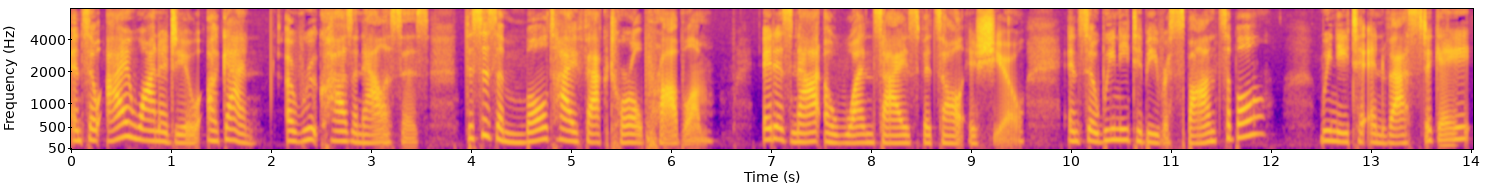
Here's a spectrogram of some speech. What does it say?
And so I want to do, again, a root cause analysis. This is a multifactorial problem. It is not a one size fits all issue. And so we need to be responsible. we need to investigate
